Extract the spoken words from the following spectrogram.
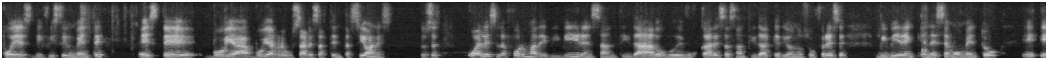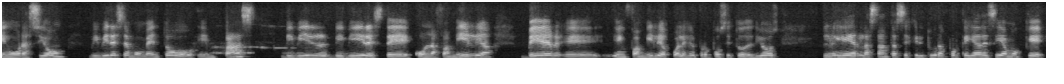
pues difícilmente este, voy, a, voy a rehusar esas tentaciones. Entonces, ¿cuál es la forma de vivir en santidad o de buscar esa santidad que Dios nos ofrece? Vivir en, ese momento eh, en oración, vivir ese momento en paz, vivir, vivir este, con la familia, ver eh, en familia cuál es el propósito de Dios, leer las Santas Escrituras, porque ya decíamos que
